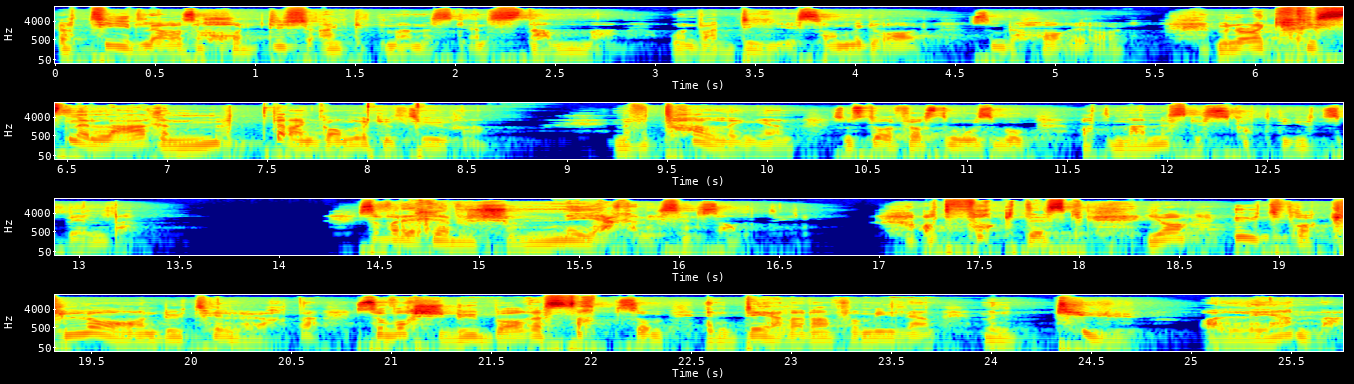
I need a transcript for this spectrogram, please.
er at tidligere så hadde ikke enkeltmennesket en stemme og en verdi i samme grad som det har i dag. Men når den kristne læreren møtte den gamle kulturen, med fortellingen som står i første Mosebok, at mennesket skapt i Guds bilde, så var det revolusjonerende i sin samtid. At faktisk, ja, ut fra klanen du tilhørte, så var ikke du bare sett som en del av den familien, men du alene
